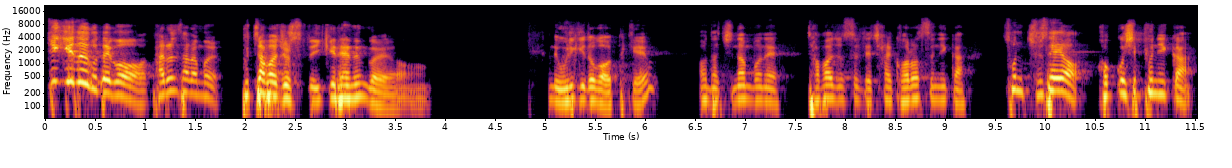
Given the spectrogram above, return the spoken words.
뛰기도 되고, 다른 사람을 붙잡아 줄 수도 있게 되는 거예요. 근데 우리 기도가 어떻게 해요? 어, 나 지난번에 잡아줬을 때 잘 걸었으니까 손 주세요. 걷고 싶으니까.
